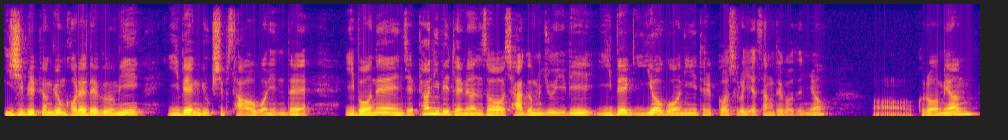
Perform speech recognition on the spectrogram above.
20일 평균 거래 대금이 264억 원인데 이번에 이제 편입이 되면서 자금 유입이 202억 원이 될 것으로 예상되거든요. 어, 그러면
